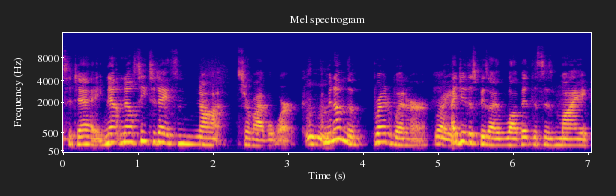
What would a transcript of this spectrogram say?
today, now now see today it's not survival work. Mhm. I mean I'm the breadwinner. Right. I do this because I love it. This is my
